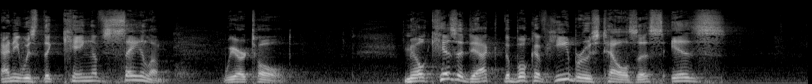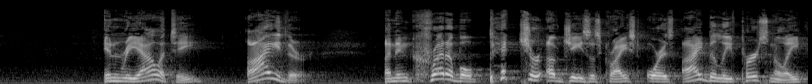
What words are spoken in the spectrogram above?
and he was the king of Salem, we are told. Melchizedek, the book of Hebrews tells us, is in reality either an incredible picture of Jesus Christ, or as I believe personally,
